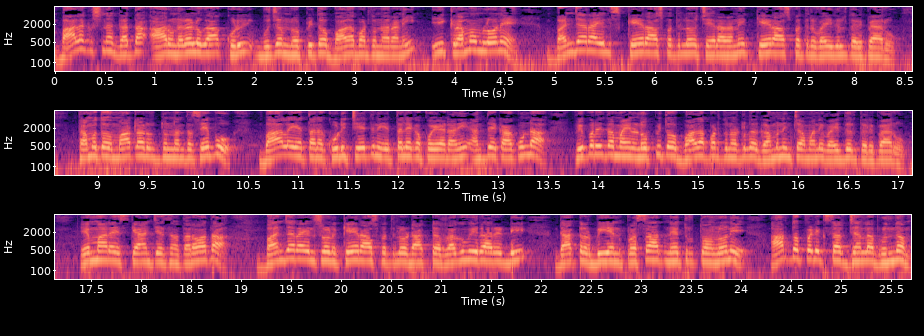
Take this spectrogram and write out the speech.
బాలకృష్ణ గత ఆరు నెలలుగా కుడి భుజం నొప్పితో బాధపడుతున్నారని ఈ క్రమంలోనే బంజారాయిల్స్ కేర్ ఆసుపత్రిలో చేరారని కేర్ ఆసుపత్రి వైద్యులు తెలిపారు. తమతో మాట్లాడుతున్నంతసేపు బాలయ్య తన కుడి చేతిని ఎత్తలేకపోయాడని అంతేకాకుండా విపరీతమైన నొప్పితో బాధపడుతున్నట్లుగా గమనించామని వైద్యులు తెలిపారు. ఎంఆర్ఐ స్కాన్ చేసిన తర్వాత బంజారాయిల్స్లోని కేర్ ఆసుపత్రిలో doctor Raghuveera Reddy doctor BN Prasad నేతృత్వంలోని ఆర్థోపెడిక్ సర్జన్ల బృందం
